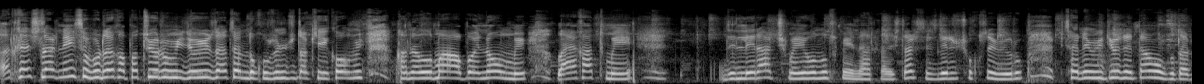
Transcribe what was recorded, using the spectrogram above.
Arkadaşlar neyse burada kapatıyorum videoyu. Zaten 9. dakika olmuş. Kanalıma abone olmayı, like atmayı, zilleri açmayı unutmayın arkadaşlar. Sizleri çok seviyorum. Bir tane video neden bu kadar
